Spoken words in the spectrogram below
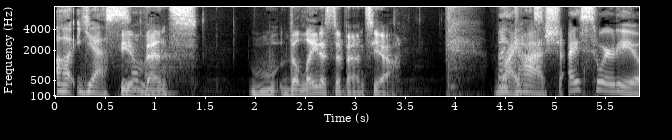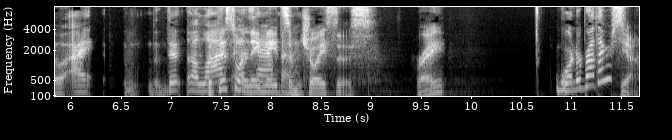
uh, yes. The events, w- the latest events, yeah. My Right. gosh, I swear to you, I th- a lot. But this one, has they made some choices, right? Warner Brothers? Yeah.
